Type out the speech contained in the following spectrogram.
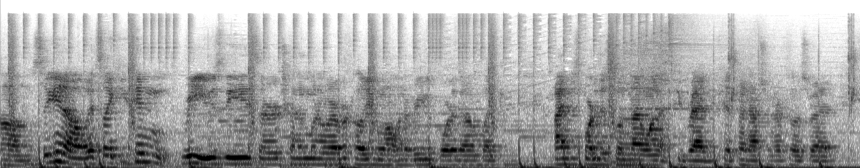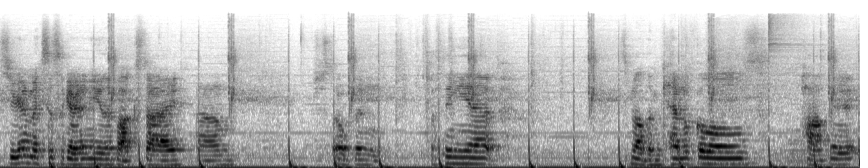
Um, so, you know, it's like you can reuse these or turn them into whatever color you want whenever you border them. Like, I just bordered this one and I want it to be red because my natural hair color is red. So you're gonna mix this like any other box dye. Um, just open the thingy up, smell them chemicals, pop it,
